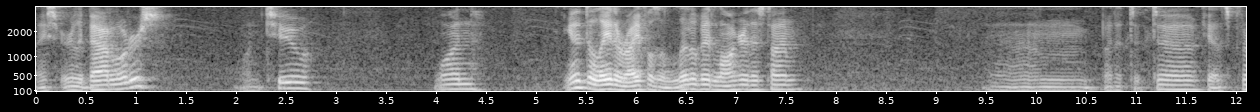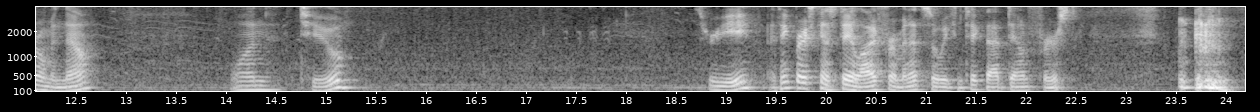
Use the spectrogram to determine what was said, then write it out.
Nice early battle orders. One, two, one. I'm going to delay the rifles a little bit longer this time. Um, okay, let's throw them in now. One, two, three. I think Brick's going to stay alive for a minute, so we can take that down first.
